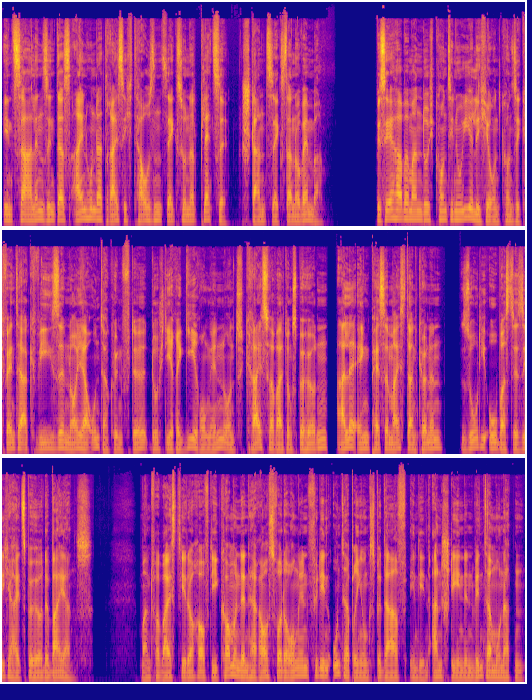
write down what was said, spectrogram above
In Zahlen sind das 130.600 Plätze, Stand 6. November. Bisher habe man durch kontinuierliche und konsequente Akquise neuer Unterkünfte durch die Regierungen und Kreisverwaltungsbehörden alle Engpässe meistern können, so die oberste Sicherheitsbehörde Bayerns. Man verweist jedoch auf die kommenden Herausforderungen für den Unterbringungsbedarf in den anstehenden Wintermonaten.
